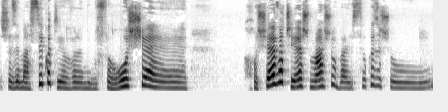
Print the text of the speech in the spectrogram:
שזה מעסיק אותי, אבל אני בפירוש אה, חושבת שיש משהו בעיסוק הזה שהוא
